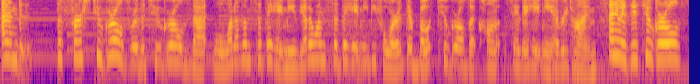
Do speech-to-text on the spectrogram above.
And the first two girls were the two girls that, well, one of them said they hate me, the other one said they hate me before. They're both two girls that call, say they hate me every time. Anyways, these two girls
